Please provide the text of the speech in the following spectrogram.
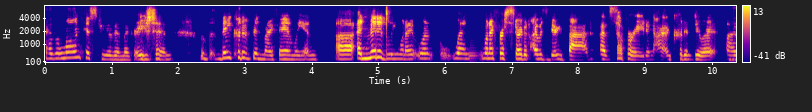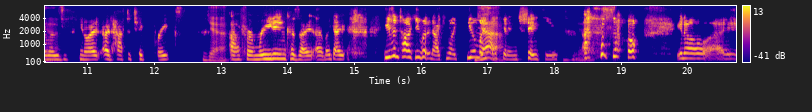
has a long history of immigration. So they could have been my family. And uh, admittedly, when I when when when I first started, I was very bad at separating. I, couldn't do it. I yeah. was, you know, I, would have to take breaks. Yeah. Uh, from reading because I, I like I even talking about it now, I can like feel myself yeah. getting shaky. Yeah. so, you know, I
